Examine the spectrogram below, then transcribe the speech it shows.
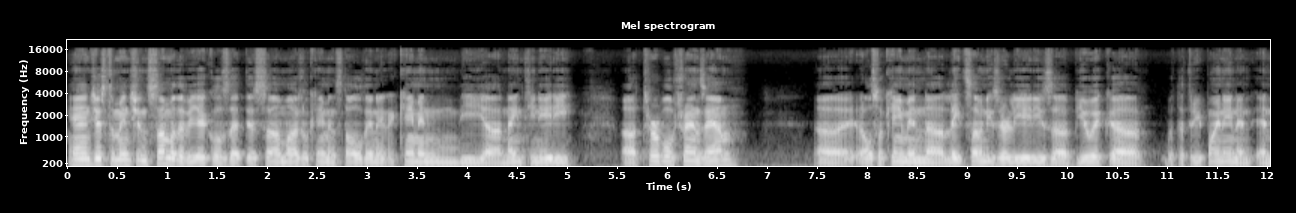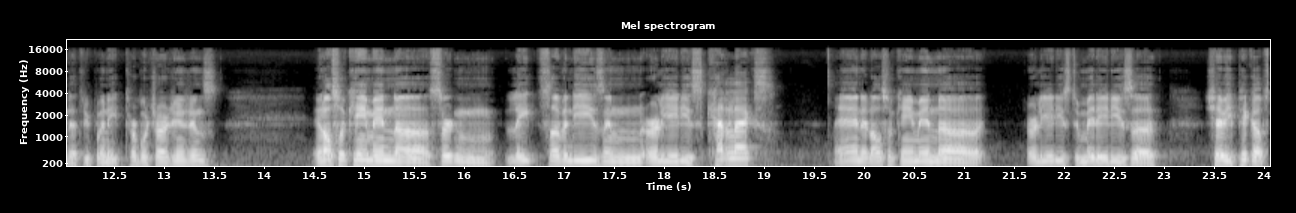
And just to mention some of the vehicles that this uh, module came installed in, it, came in the uh, 1980 uh, Turbo Trans Am. Uh, it also came in uh, late 70s, early 80s uh, Buick with the 3.8 and, and the 3.8 turbocharged engines. It also came in certain late 70s and early 80s Cadillacs and it also came in early 80s to mid 80s uh, Chevy pickups.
